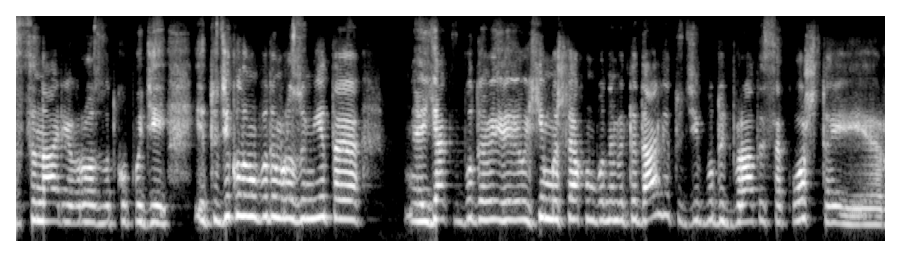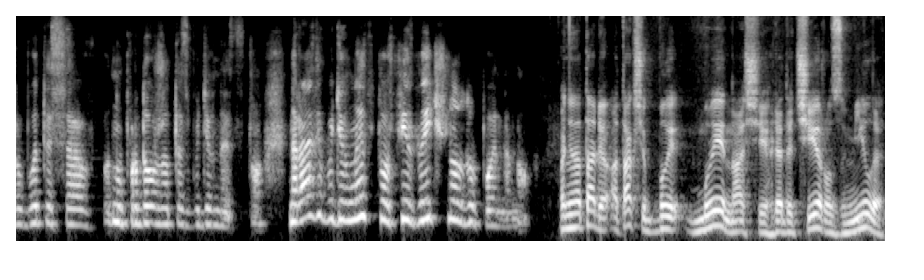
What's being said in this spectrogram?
сценаріїв розвитку подій. І тоді, коли ми будемо розуміти, як буде яким ми шляхом будемо йти далі, тоді будуть братися кошти і робитися ну продовжувати з будівництво. Наразі будівництво фізично зупинено. Пані Наталію, а так, щоб ми, ми, наші глядачі, розуміли,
